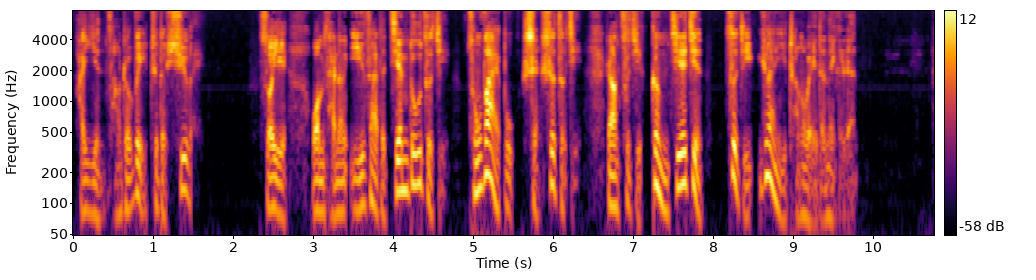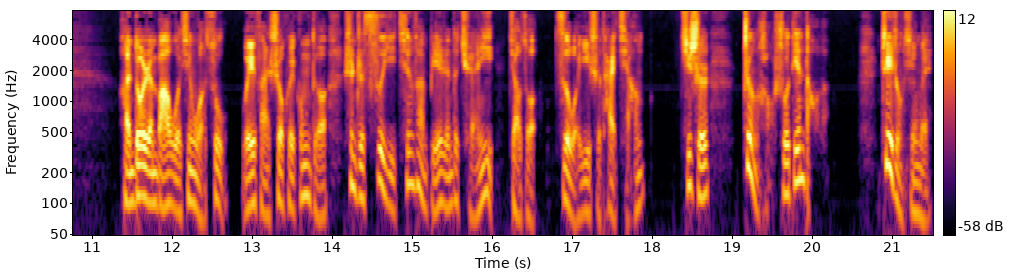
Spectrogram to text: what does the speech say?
还隐藏着未知的虚伪，所以我们才能一再的监督自己，从外部审视自己，让自己更接近自己愿意成为的那个人。很多人把我行我素、违反社会公德，甚至肆意侵犯别人的权益，叫做自我意识太强。其实。正好说颠倒了，这种行为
